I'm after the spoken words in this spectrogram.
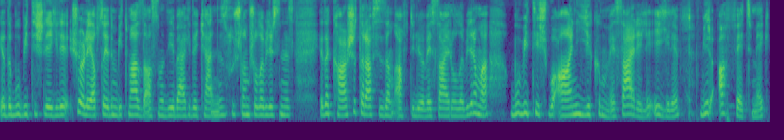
ya da bu bitişle ilgili şöyle yapsaydım bitmezdi aslında diye belki de kendinizi suçlamış olabilirsiniz ya da karşı taraf sizden af diliyor vesaire olabilir ama bu bitiş bu ani yıkım vesaire ile ilgili bir affetmek,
